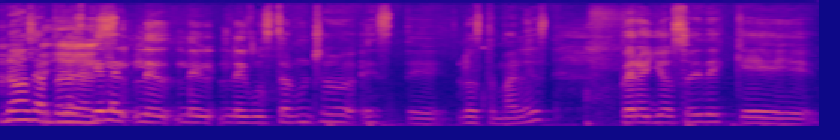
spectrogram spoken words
No, o sea, pero es que le, le- le- le gustan mucho este, los tamales, pero yo soy de que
